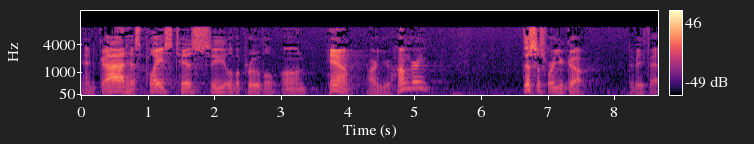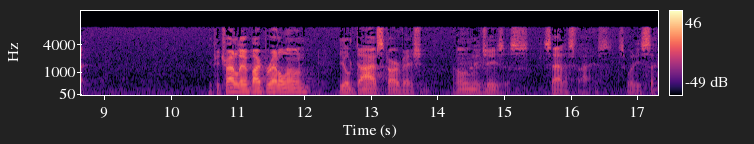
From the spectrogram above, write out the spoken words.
and God has placed his seal of approval on him. Are you hungry? This is where you go to be fed. If you try to live by bread alone, you'll die of starvation. Only Jesus satisfies. That's what he's saying.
